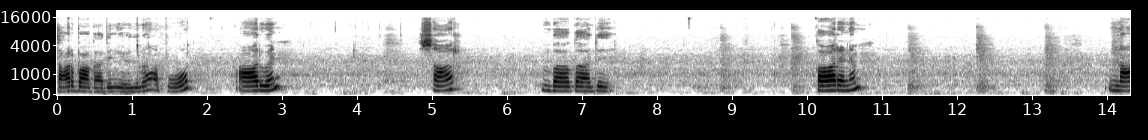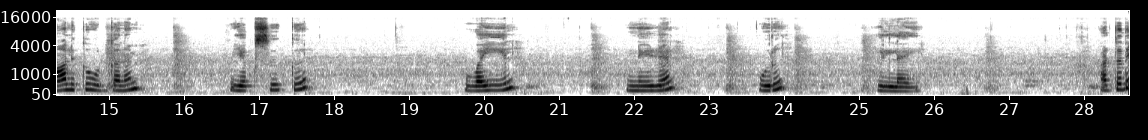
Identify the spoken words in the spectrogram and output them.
சார்பாகாதுன்னு எழுதணும். அப்போது ஆர் ஒன் சார்பாகாது காரணம்? நாலுக்கு உட்கணம் எக்ஸுக்கு ஒய்யில் நிழல் உரு இல்லை. அடுத்தது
